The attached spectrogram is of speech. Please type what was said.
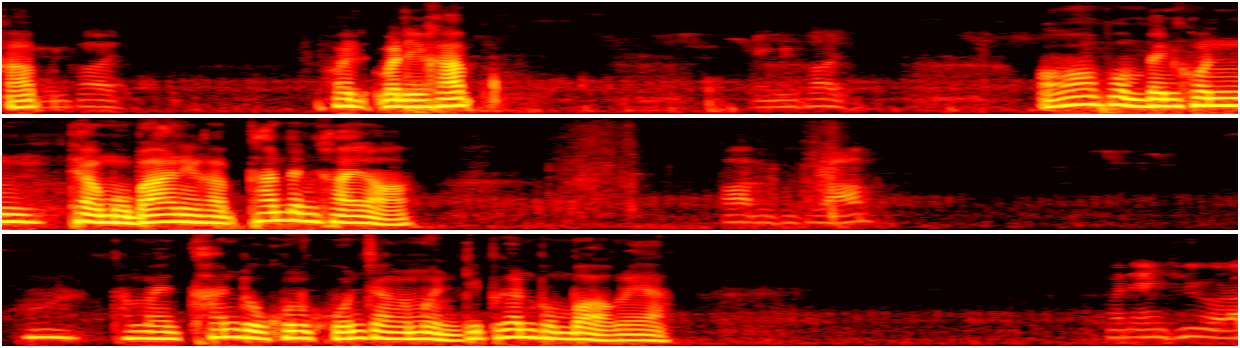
ครับเองเป็นใครสวัสสวัสดีครับ เองเป็นใครอ๋อ ผมเป็นคนแถวหมู่บ้านนี่ครับ ท่านเป็นใครเหรอข้าเป็นคนสยาม อ๋อทำไมท่านดูคุ้นๆจังเหมือนที่เพื่อนผมบอกเลยอะเพื่อนเองชื่ออะไร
